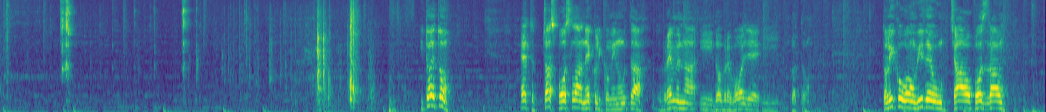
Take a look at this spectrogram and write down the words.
I to je to. Eto, čas posla, nekoliko minuta vremena i dobre volje i gotovo. Toliko u ovom videu. Ćao, pozdrav!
